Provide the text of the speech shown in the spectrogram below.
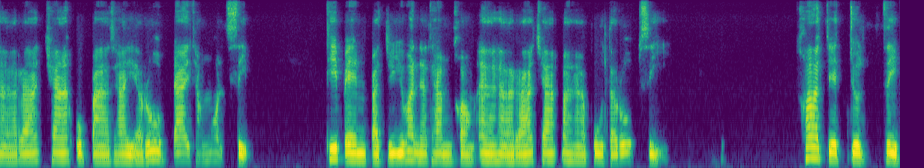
หาราชาอุปาทายรูปได้ทั้งหมดสิบที่เป็นปัจจยุวนธรรมของอาหาราชามหาภูตรูปสี่ข้อเจ็ดจุดสิบ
